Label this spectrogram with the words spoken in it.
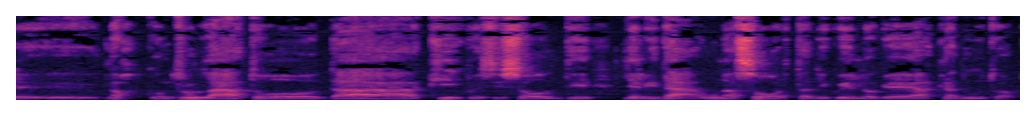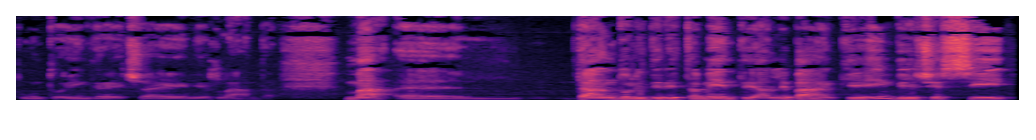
eh, no, controllato da chi questi soldi glieli dà, una sorta di quello che è accaduto appunto in Grecia e in Irlanda. Ma eh, dandoli direttamente alle banche invece si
